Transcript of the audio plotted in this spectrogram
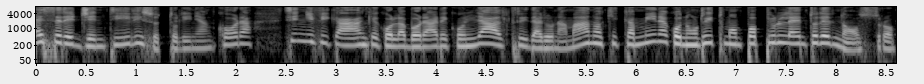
Essere gentili, sottolinea ancora, significa anche collaborare con gli altri, dare una mano a chi cammina con un ritmo un po' più lento del nostro.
